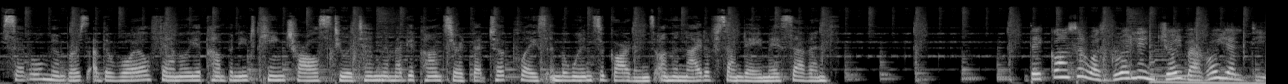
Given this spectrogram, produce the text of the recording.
Several members of the royal family accompanied King Charles to attend the mega concert that took place in the Windsor Gardens on the night of Sunday, May 7th. The concert was greatly enjoyed by royalty,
